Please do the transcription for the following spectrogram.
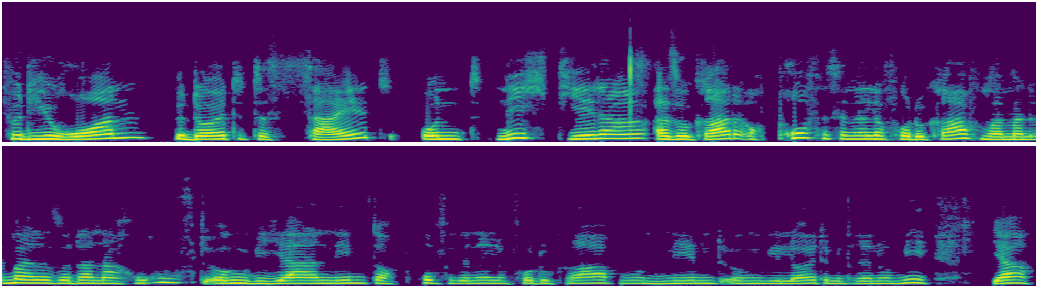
für die Juroren bedeutet es Zeit und nicht jeder, also gerade auch professionelle Fotografen, weil man immer so danach ruft, irgendwie, ja, nehmt doch professionelle Fotografen und nehmt irgendwie Leute mit Renommee. Ja,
